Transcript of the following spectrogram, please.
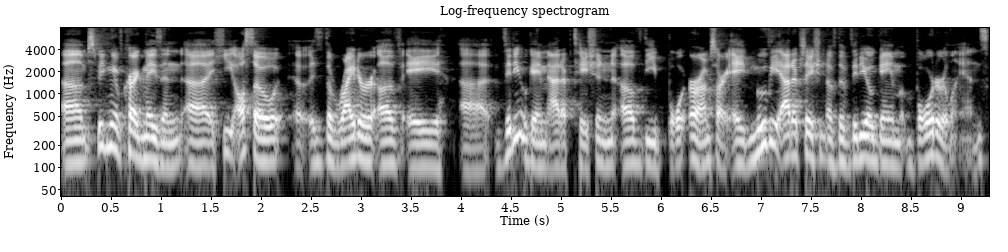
um, speaking of Craig Mazin, uh, he also is the writer of a uh, video game adaptation of the or I'm sorry, a movie adaptation of the video game Borderlands.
